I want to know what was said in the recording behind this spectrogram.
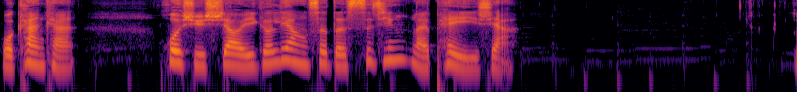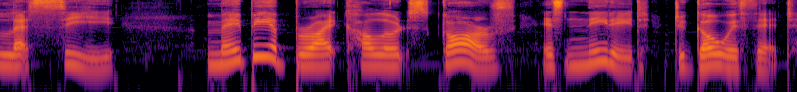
我看看，或许需要一个亮色的丝巾来配一下。Let's see. Maybe a bright colored scarf is needed to go with it.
